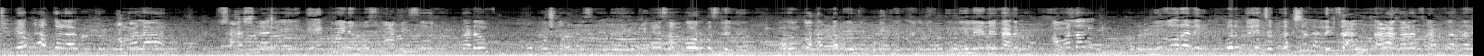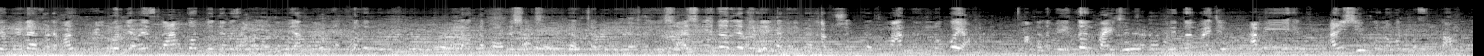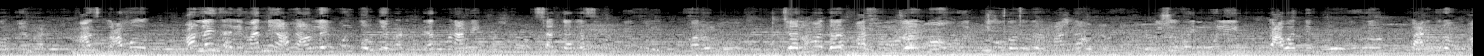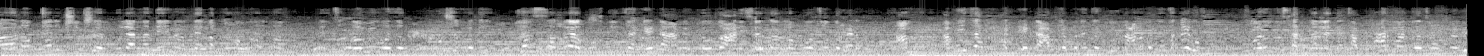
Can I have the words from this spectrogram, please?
आमची व्यथा कळावी आम्हाला शासनाने एक महिन्यापासून आम्ही सर मॅडम उपोषणावर बसलेलो आहे. किंवा संपावर बसलेलो आहे. परंतु आतापर्यंत कुठे दखल नाही मॅडम. आम्हाला दुजोरा नाही परंतु याच्यात लक्ष घालायचं. आम्ही तळागाळात काम करणाऱ्या महिला आहे मॅडम. आज फील्डवर ज्यावेळेस काम करतो त्यावेळेस आम्हाला तुम्ही आज पदक आता शासकीय दर्जा दिलेला नाही. म्हणजे शासकीय दर्जा दिलेला नाही मॅडम. शकतात मानधन नकोय आम्हाला. आम्हाला वेतन पाहिजे वेतन पाहिजे. आम्ही ऐंशी एकोणनव्वद ऑनलाईन झाली मान्य आम्ही ऑनलाईन पण करतोय मॅडम त्यात पण आम्ही सरकारला संधी परंतु जन्मदरपासून जन्म मृत्यू गरोदर माता किशोरवयीन मुली गावातले पूर्ण कार्यक्रम अनौपचारिक शिक्षण मुलांना देणं त्यांना खाऊ घालणं त्यांचं कमी वजन पोषण या सगळ्या गोष्टींचा डेटा आम्ही ठेवतो आणि सरकारला पोहोचवतो. मॅडम आम- आम्ही जर हा डेटा आपल्यापर्यंत घेऊन आलो त्याचा काही उपयोग परंतु सरकारला त्याचा फार महत्त्वाचा उपयोग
